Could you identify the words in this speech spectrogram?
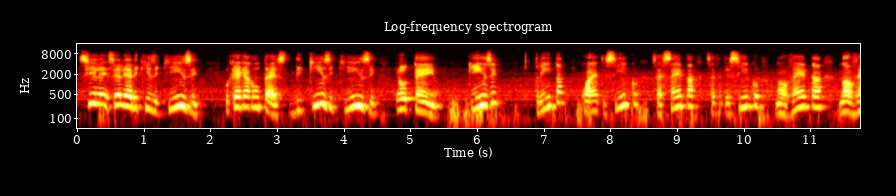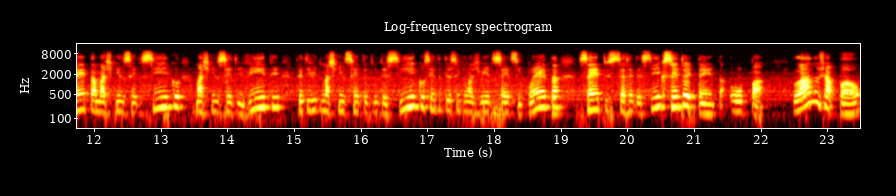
Se ele, se ele é de 15 15, o que é que acontece? De 15 15, eu tenho 15 30, 45, 60, 75, 90, 90 mais 15, 105, mais 15, 120, 120 mais 15, 135, 135 mais 20, 150, 165, 180. Opa! Lá no Japão,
